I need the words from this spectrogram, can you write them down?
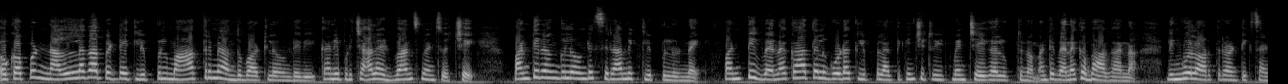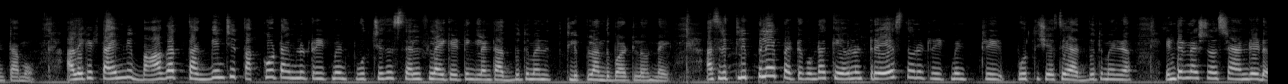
ఒకప్పుడు నల్లగా పెట్టే క్లిప్పులు మాత్రమే అందుబాటులో ఉండేవి. కానీ ఇప్పుడు చాలా అడ్వాన్స్మెంట్స్ వచ్చాయి. పంటి రంగులో ఉండే సిరామిక్ క్లిప్పులు ఉన్నాయి. పంటి వెనకాతలు కూడా క్లిప్పులు అతికించి ట్రీట్మెంట్ చేయగలుగుతున్నాం. అంటే వెనక భాగాన లింగువల్ ఆర్థరాంటిక్స్ అంటాము. అలాగే టైంని బాగా తగ్గించి తక్కువ టైంలో ట్రీట్మెంట్ పూర్తి చేసే సెల్ఫ్ లైగేటింగ్ లాంటి అద్భుతమైన క్లిప్పులు అందుబాటులో ఉన్నాయి. అసలు క్లిప్పులే పెట్టకుండా కేవలం ట్రేస్తోనే ట్రీట్మెంట్ ట్రీ పూర్తి చేసే అద్భుతమైన ఇంటర్నేషనల్ స్టాండర్డ్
